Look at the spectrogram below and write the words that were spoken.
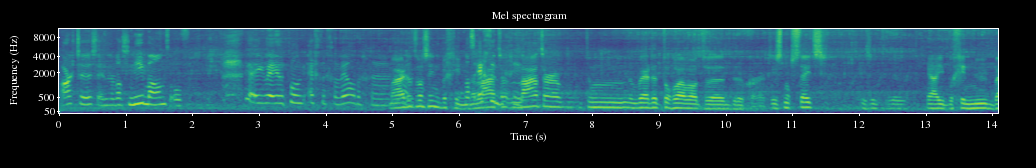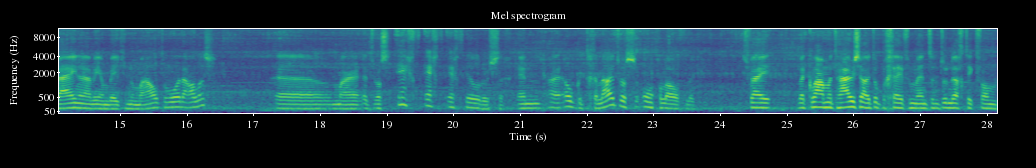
Artus. En er was niemand of ja, ik weet, dat vond ik echt een geweldige. Maar ja, dat was in het begin. was later, echt in het begin. later, toen werd het toch wel wat uh, drukker. Het is nog steeds. Is het, uh, ja, je begint nu bijna weer een beetje normaal te worden, alles. Uh, maar het was echt, echt, echt heel rustig. En ook het geluid was ongelooflijk. Dus wij, wij kwamen het huis uit op een gegeven moment en toen dacht ik van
